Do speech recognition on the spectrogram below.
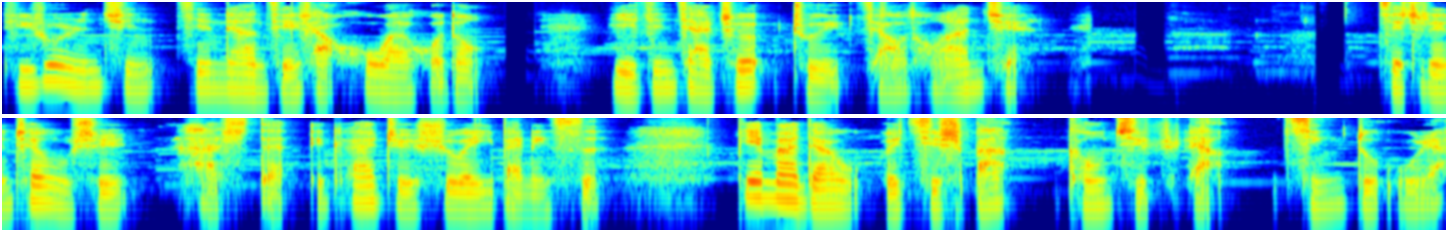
体弱人群尽量减少户外活动。夜间驾车注意交通安全。截至凌晨五时，哈市的 AQI 指数为一百零四，PM 二点五为七十八，空气质量轻度污染。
